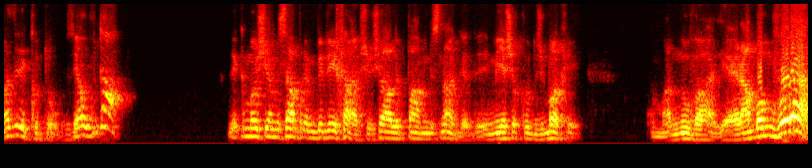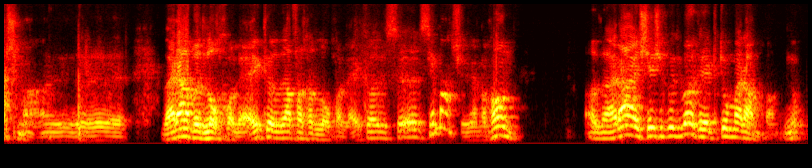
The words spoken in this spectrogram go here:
מה זה כתוב? זה עובדה. זה כמו שמספרים בדיחה, ששאל פעם מסנגד, אם יש הקודש ברוך הוא. נו, זה רמב"ם מפורש, מה? והרב עוד לא חולק, אף אחד לא חולק, אז סימן שזה נכון. אז הרעי שיש הקודש ברוך הוא, כתוב מהרמב"ם. נו,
